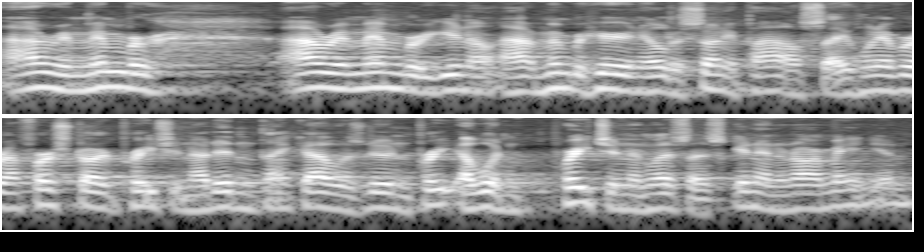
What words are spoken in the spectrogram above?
I remember, I remember, you know, I remember hearing Elder Sonny Powell say, whenever I first started preaching, I didn't think I was doing, pre- I wasn't preaching unless I was skinning an Arminian.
